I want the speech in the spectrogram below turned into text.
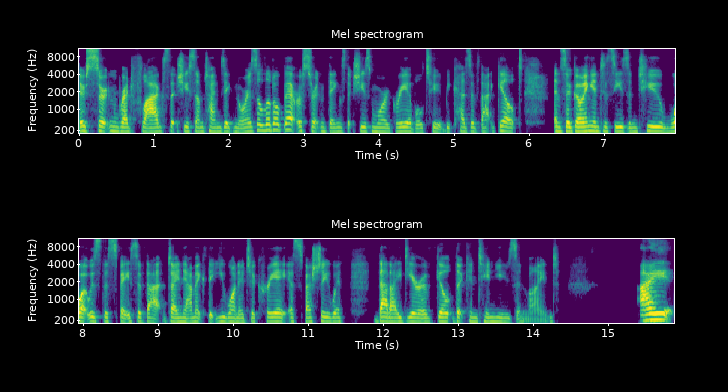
there's certain red flags that she sometimes ignores a little bit or certain things that she's more agreeable to because of that guilt. And so going into season two what was the space of that dynamic that you wanted to create especially with that idea of guilt that continues in mind? I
